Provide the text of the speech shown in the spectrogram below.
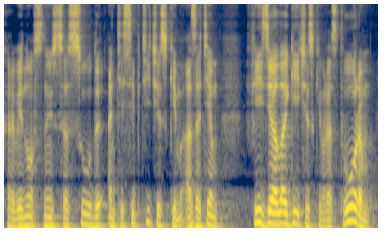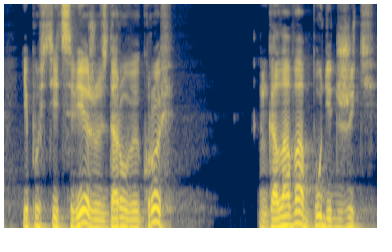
кровеносные сосуды антисептическим, а затем физиологическим раствором и пустить свежую здоровую кровь, голова будет жить.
